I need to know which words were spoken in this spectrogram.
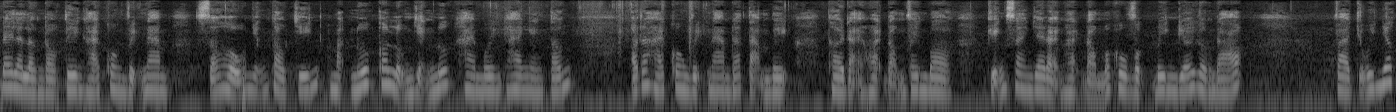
Đây là lần đầu tiên Hải quân Việt Nam sở hữu những tàu chiến mặt nước có lượng dạng nước 22.000 tấn. Ở đó Hải quân Việt Nam đã tạm biệt thời đại hoạt động ven bờ, chuyển sang giai đoạn hoạt động ở khu vực biên giới gần đó. Và chủ yếu nhất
